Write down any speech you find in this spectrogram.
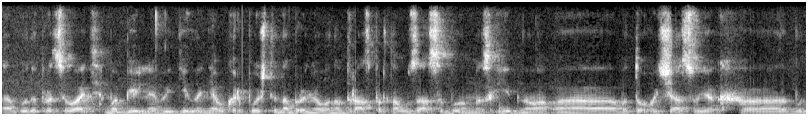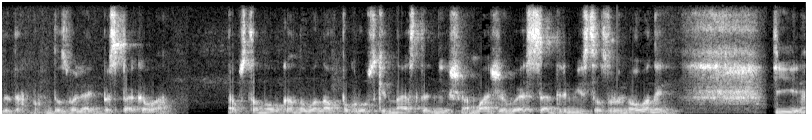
Буде працювати мобільне відділення Укрпошти на броньованому транспортному засобу згідно е, того часу, як е, буде дозволяти безпекова обстановка. Ну вона в Покровській найскладніша. Майже весь центр міста зруйнований. Ті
